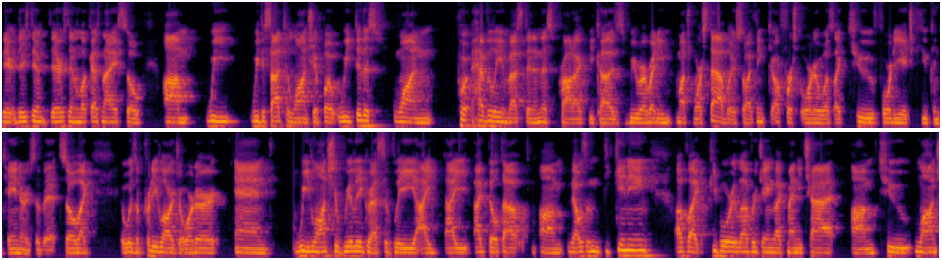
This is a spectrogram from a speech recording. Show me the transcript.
theirs didn't, theirs didn't look as nice. So um, we we decided to launch it, but we did this one put heavily invested in this product because we were already much more established. So I think our first order was like two 40 HQ containers of it. So like it was a pretty large order and we launched it really aggressively. I I, I built out. Um, that was in the beginning of like people were leveraging like ManyChat um, to launch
